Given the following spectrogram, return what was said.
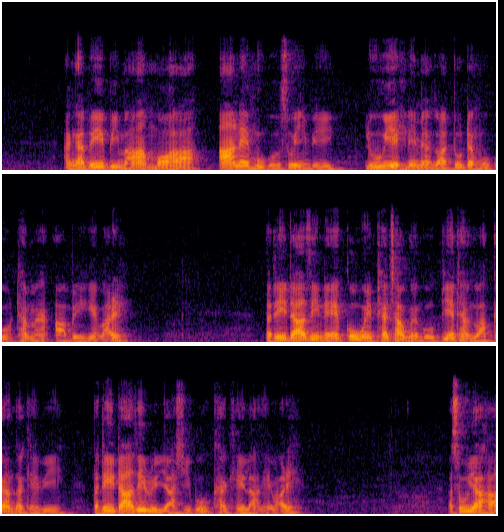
။အငတ်ဘေးပြီးမှမော်ဟာအားနည်းမှုကိုစိုးရင်ပြီး လူဦးရေလျင်မြန်စွာတိုးတက်မှုကိုထပ်မံအားပေးခဲ့ပါတယ်။တရေတားစီးနဲ့ကိုဝင်ဖြတ်ချခွင့်ကိုပြင်းထန်စွာကန့်သက်ခဲ့ပြီးတရေတားစီးတွေရရှိဖို့ခက်ခဲလာခဲ့ပါတယ်။အစိုးရဟာ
